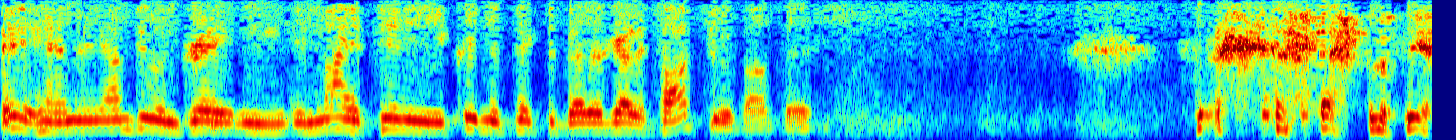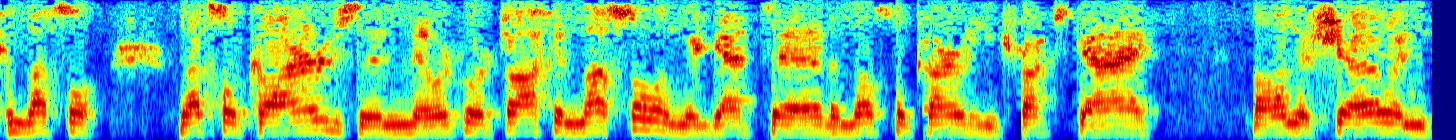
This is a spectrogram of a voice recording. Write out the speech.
Hey, Henry, I'm doing great. And in my opinion, you couldn't have picked a better guy to talk to about this. yeah, muscle muscle cars, and we're, we're talking muscle, and we got uh, the muscle cars and trucks guy on the show, and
